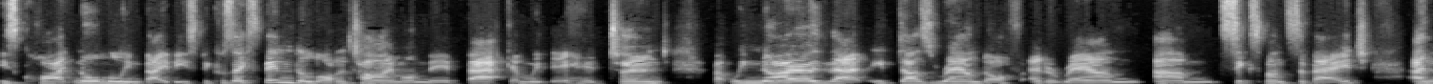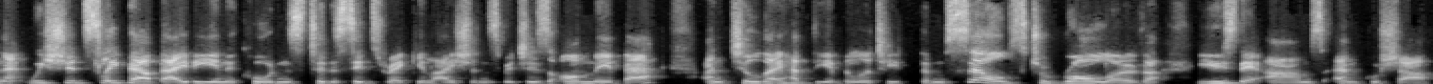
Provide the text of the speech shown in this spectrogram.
is quite normal in babies because they spend a lot of time on their back and with their head turned. But we know that it does round off at around um, six months of age, and that we should sleep our baby in accordance to the SIDS regulations, which is on their back until they have the ability themselves to roll over, use their arms, and push up.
